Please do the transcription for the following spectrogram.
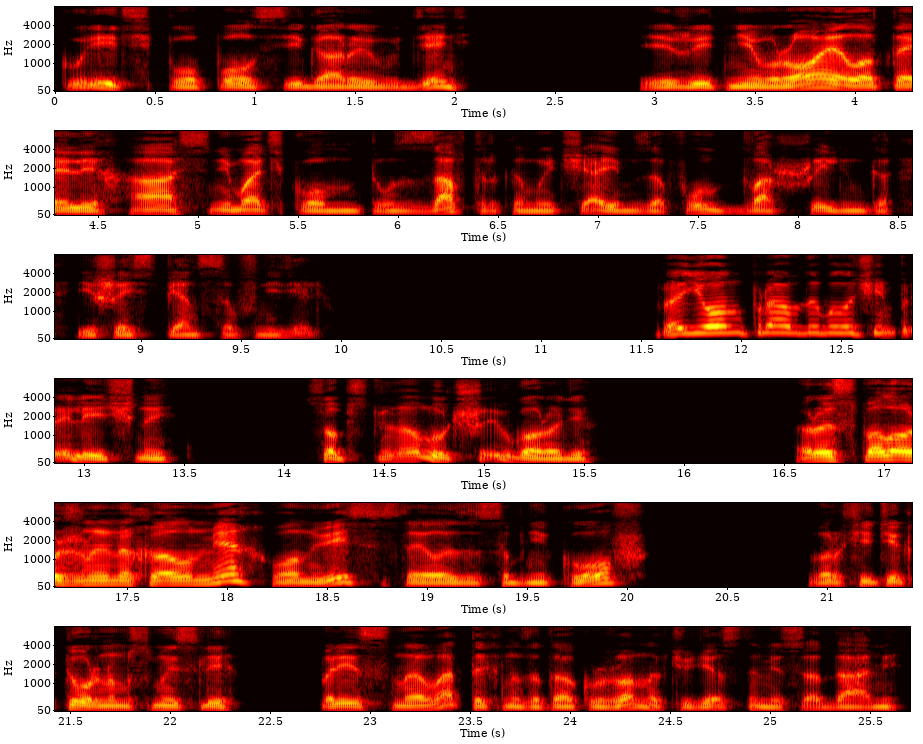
курить по полсигары в день и жить не в роял-отеле, а снимать комнату с завтраком и чаем за фунт два шиллинга и шесть пенсов в неделю. Район, правда, был очень приличный, собственно, лучший в городе. Расположенный на холме, он весь состоял из особняков, в архитектурном смысле пресноватых, но зато окруженных чудесными садами.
